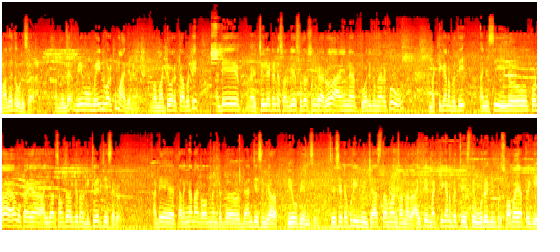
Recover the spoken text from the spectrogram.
మాదైతే ఒడిశా. అంటే మేము మెయిన్ వర్క్ మాదేనండి. మట్టి వర్క్ కాబట్టి అంటే యాక్చువల్లీ ఏంటంటే స్వర్గీయ సుదర్శన్ గారు ఆయన కోరిక మేరకు మట్టి గణపతి అనేసి వీళ్ళు కూడా ఒక ఐదారు సంవత్సరాల క్రితం డిక్లేర్ చేశారు. అంటే తెలంగాణ గవర్నమెంట్ బ్యాన్ చేసింది కదా పిఓపి అనేసి. చేసేటప్పుడు వీళ్ళు మేము చేస్తాము అని అన్నారు. అయితే మట్టి గణపతి చేస్తే ఊరేగింపుడు శోభాయాత్రకి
